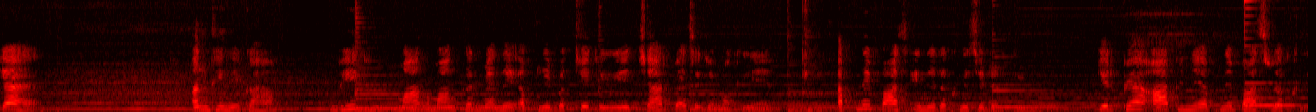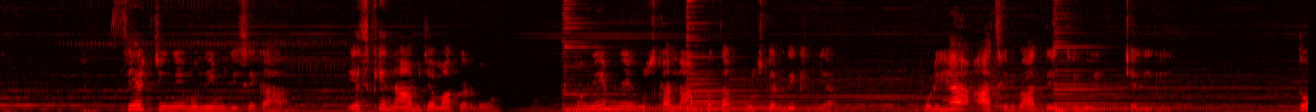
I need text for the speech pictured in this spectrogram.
क्या है? अंधी ने कहा, भीख मांग मांग कर मैंने अपने बच्चे के लिए चार पैसे जमा किए हैं। अपने पास इन्हें रखने से डरती हूँ। कृपया आप इन्हें अपने पास रख लें। सेठ जी ने मुनीम जी से कहा, इसके नाम जमा कर दो। मुनीम ने उसका नाम पता पूछ कर लिख दिया। बुढ़िया आशीर्वाद देती हुई चली गई। दो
